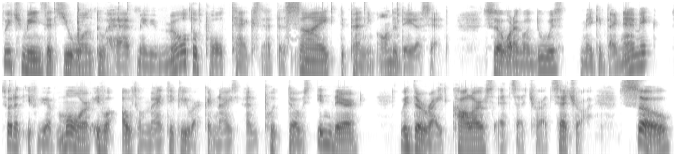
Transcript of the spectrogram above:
which means that you want to have maybe multiple text at the side depending on the data set. So what I'm going to do is make it dynamic so that if you have more, it will automatically recognize and put those in there with the right colors, etc, etc. So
